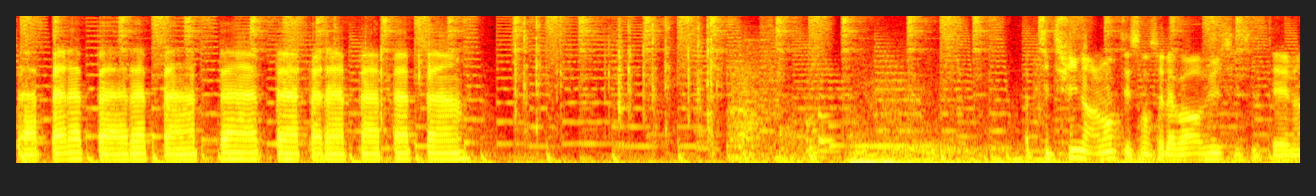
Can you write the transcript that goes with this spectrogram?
La, pa, la, pa, pa, pa, pa, la, pa, pa, pa. La petite fille, normalement, t'es censé l'avoir vue si c'était elle. hein.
